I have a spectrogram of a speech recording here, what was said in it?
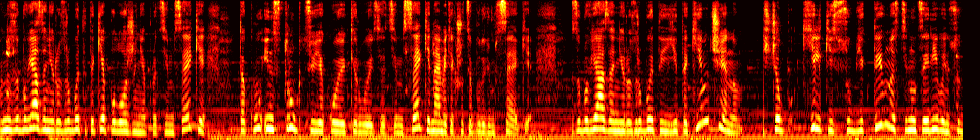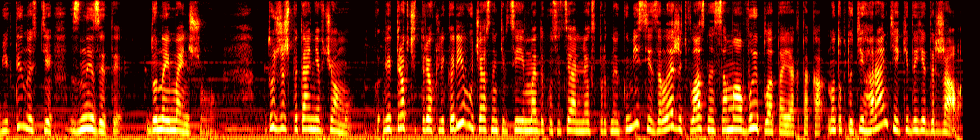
Вони зобов'язані розробити таке положення про ці МСЕКи, таку інструкцію, якою керуються ці МСЕКи, навіть якщо це будуть МСЕКи, зобов'язані розробити її таким чином, щоб кількість суб'єктивності, ну цей рівень суб'єктивності знизити до найменшого. Тут же ж питання в чому? Від трьох-чотирьох лікарів, учасників цієї медико-соціальної експертної комісії, залежить власне сама виплата як така, ну тобто ті гарантії, які дає держава.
